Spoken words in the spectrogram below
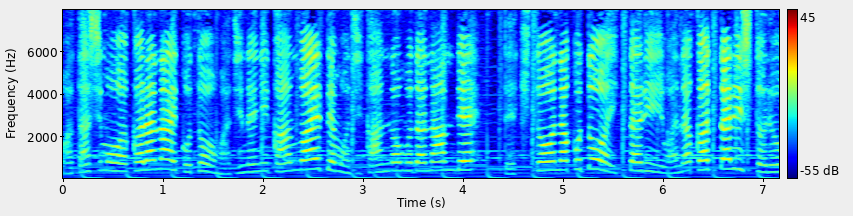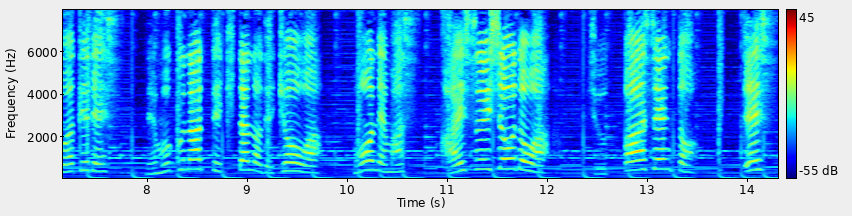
私もわからないことを真面目に考えても時間の無駄なんで適当なことを言ったり言わなかったりしとるわけです。眠くなってきたので今日はもう寝ます。海水照度は10%です。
